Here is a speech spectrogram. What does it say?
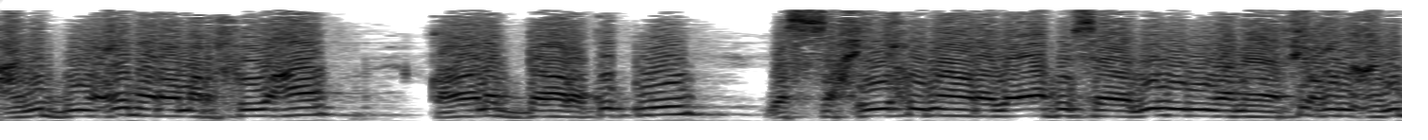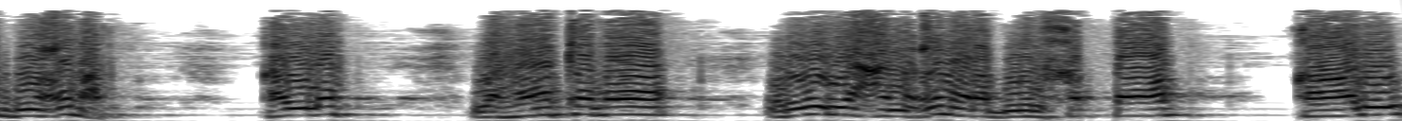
عن ابن عمر مرفوعا قال الدار قطني والصحيح ما رواه سالم ونافع عن ابن عمر. قوله وهكذا روي عن عمر بن الخطاب قالوا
